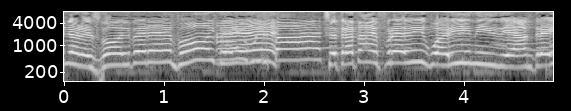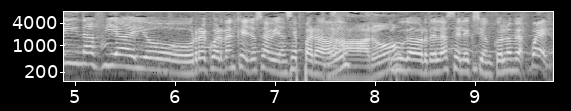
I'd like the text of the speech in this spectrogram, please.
Señores, volveré, volveré. Se trata de Freddy Guarini y de Andreina Fiallo. ¿Recuerdan que ellos se habían separado? Claro. El jugador de la selección colombiana. Bueno,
